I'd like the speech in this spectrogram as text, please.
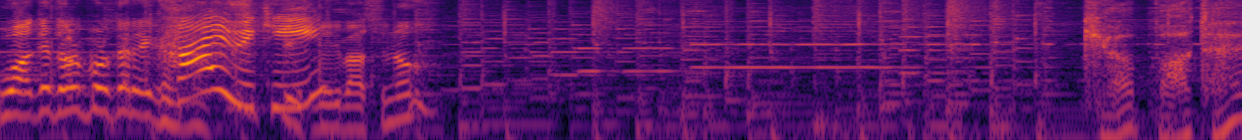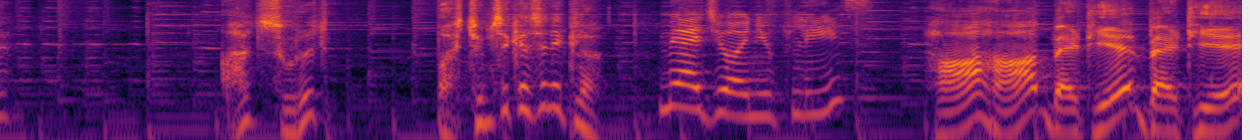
वो आगे दौड़ फोड़ करेगा। Hi, विकी। मेरी बात सुनो। क्या बात है? आज सूरज पश्चिम से कैसे निकला? मैं आई ज्वाइन यू प्लीज़ हाँ हाँ बैठिए बैठिए।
